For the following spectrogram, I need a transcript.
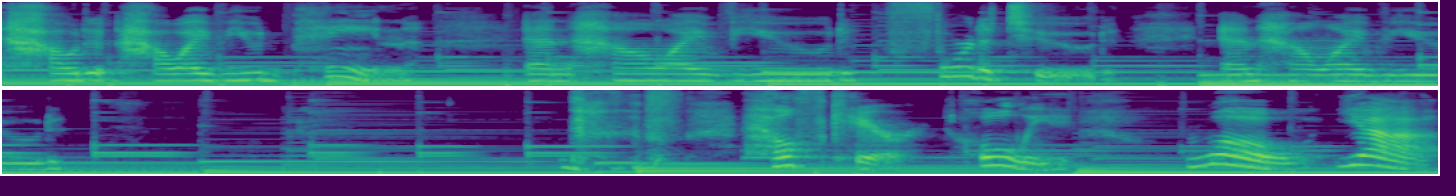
how how I viewed pain and how I viewed fortitude and how I viewed healthcare. Holy, whoa, yeah.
